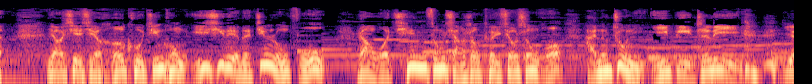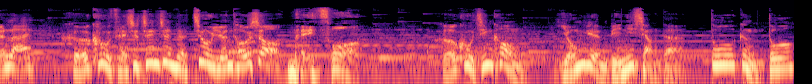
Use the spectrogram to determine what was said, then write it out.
要谢谢和库金控一系列的金融服务，让我轻松享受退休生活，还能助你一臂之力。原来。和库才是真正的救援投手，没错。和库金控永远比你想的多更多。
